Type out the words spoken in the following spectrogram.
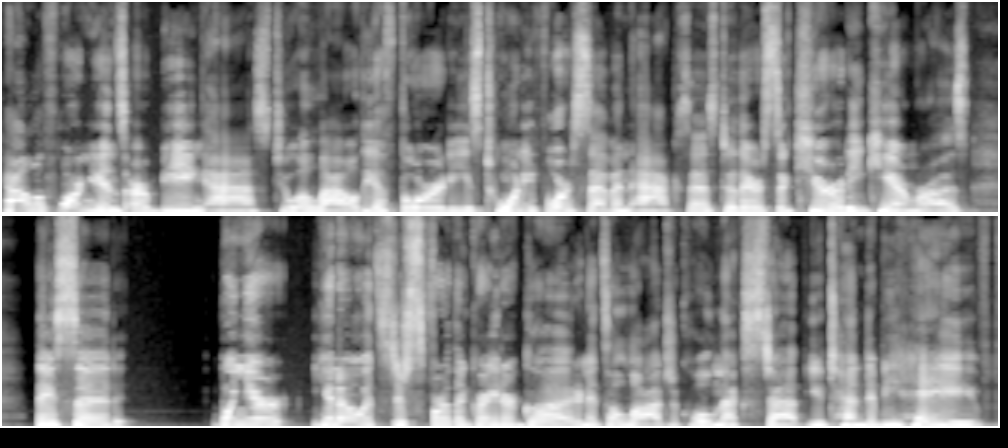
Californians are being asked to allow the authorities 24 7 access to their security cameras. They said when you're, you know, it's just for the greater good and it's a logical next step. You tend to behave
